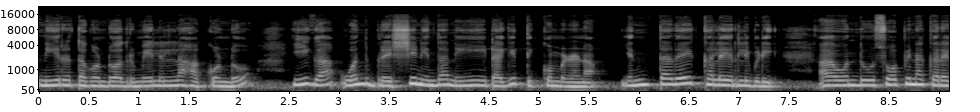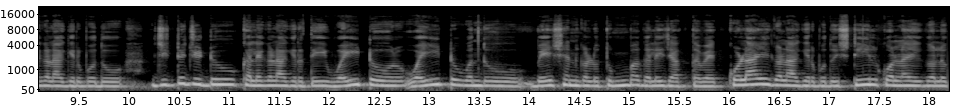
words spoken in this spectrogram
ನೀರು ತಗೊಂಡು ಅದ್ರ ಮೇಲೆಲ್ಲ ಹಾಕ್ಕೊಂಡು ಈಗ ಒಂದು ಬ್ರಷಿನಿಂದ ನೀಟಾಗಿ ತಿಕ್ಕೊಂಬಿಡೋಣ. ಎಂಥದೇ ಕಲೆ ಇರಲಿ ಬಿಡಿ. ಒಂದು ಸೋಪಿನ ಕಲೆಗಳಾಗಿರ್ಬೋದು ಜಿಡ್ಡು ಜಿಡ್ಡು ಕಲೆಗಳಾಗಿರುತ್ತೆ. ಈ ವೈಟು ವೈಟು ಒಂದು ಬೇಷನ್ಗಳು ತುಂಬ ಗಲೀಜಾಗ್ತವೆ. ಕೊಳಾಯಿಗಳಾಗಿರ್ಬೋದು, ಸ್ಟೀಲ್ ಕೊಳಾಯಿಗಳು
